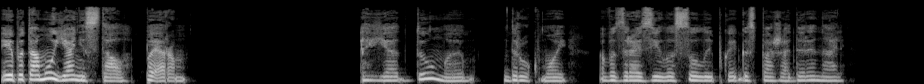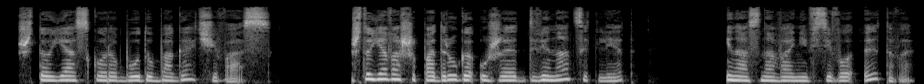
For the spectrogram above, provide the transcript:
«И потому я не стал пэром». «Я думаю, друг мой», — возразила с улыбкой госпожа Дереналь, «что я скоро буду богаче вас, что я ваша подруга уже двенадцать лет, и на основании всего этого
